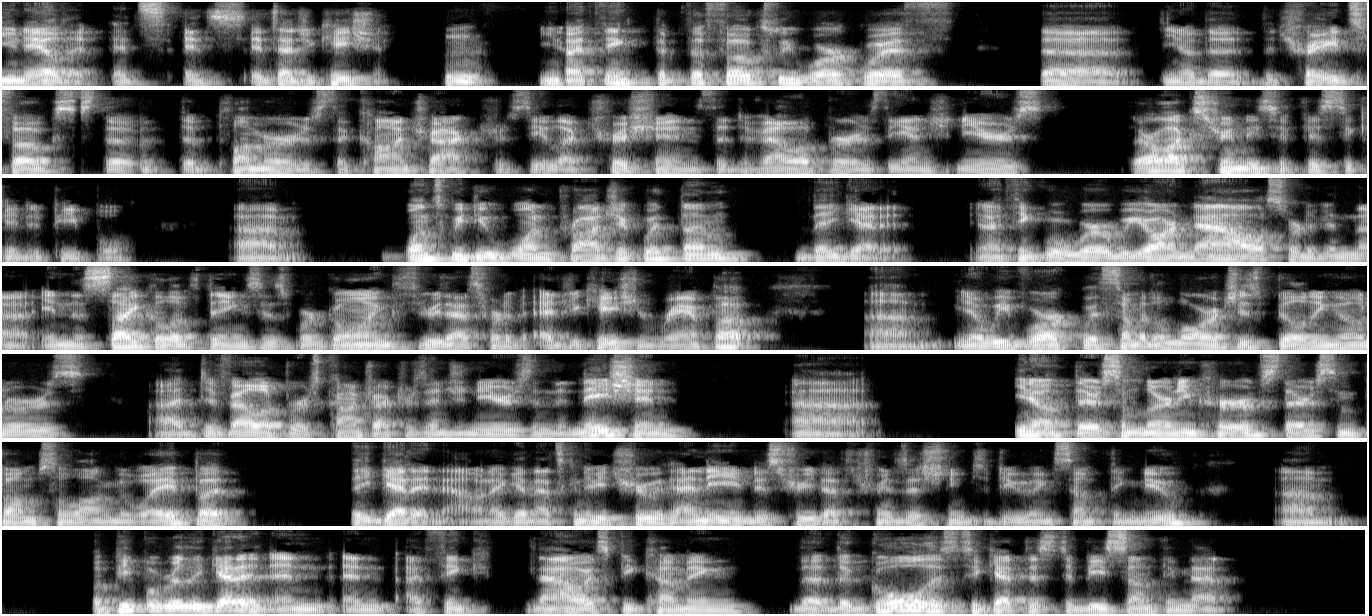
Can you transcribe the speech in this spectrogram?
you nailed it. It's it's it's education. Hmm. You know, I think the the folks we work with, the you know the the trades folks, the the plumbers, the contractors, the electricians, the developers, the engineers, they're all extremely sophisticated people. Um, once we do one project with them, they get it. And I think where, where we are now, sort of in the in the cycle of things, is we're going through that sort of education ramp up. Um, you know, we've worked with some of the largest building owners uh, developers, contractors, engineers in the nation, uh, you know, there's some learning curves, there's some bumps along the way, but they get it now. And again, that's going to be true with any industry that's transitioning to doing something new. Um, but people really get it, and and I think now it's becoming the the goal is to get this to be something that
